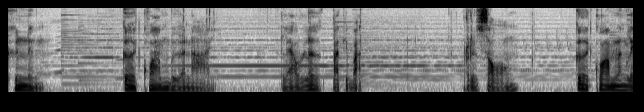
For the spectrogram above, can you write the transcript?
คือ 1. เกิดความเบื่อหน่าย แล้วเลิกปฏิบัติ หรือ 2. เกิดความลังเล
